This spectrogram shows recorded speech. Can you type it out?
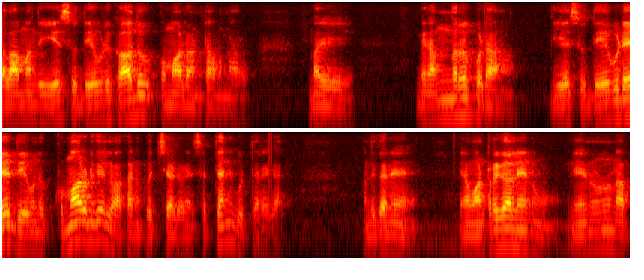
చాలామంది యేసు దేవుడు కాదు కుమారుడు అంటా ఉన్నారు. మరి మీరందరూ కూడా యేసు దేవుడే దేవుని కుమారుడిగా లోకానికి వచ్చాడు అనే సత్యాన్ని గుర్తెరగాలి. అందుకనే నేను ఒంటరిగా లేను నేను నా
